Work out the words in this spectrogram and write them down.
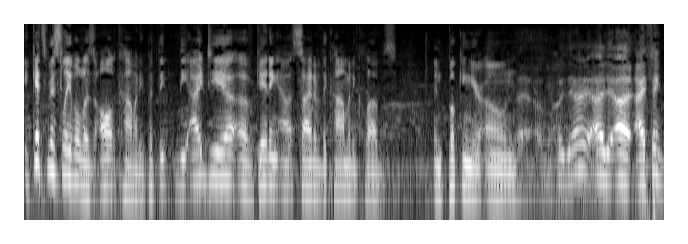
It gets mislabeled as alt comedy, but the the idea of getting outside of the comedy clubs and booking your own, Uh, uh, I think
